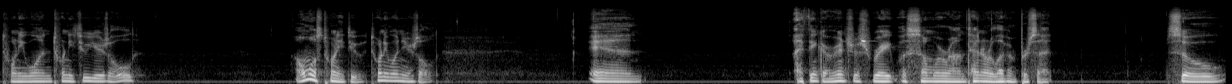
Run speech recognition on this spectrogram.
21 22 years old. Almost 22 21 years old. And i think our interest rate was somewhere around 10 or 11% so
